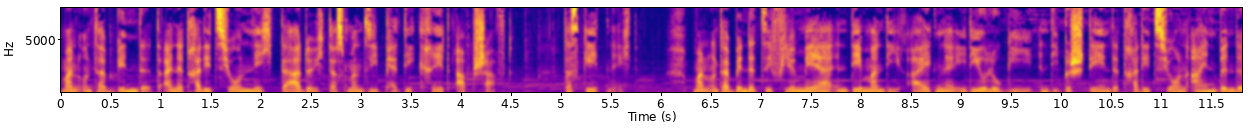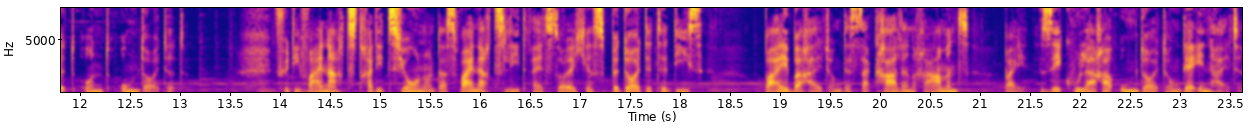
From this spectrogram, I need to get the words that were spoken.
man unterbindet eine Tradition nicht dadurch, dass man sie per Dekret abschafft. Das geht nicht. Man unterbindet sie vielmehr, indem man die eigene Ideologie in die bestehende Tradition einbindet und umdeutet. Für die Weihnachtstradition und das Weihnachtslied als solches bedeutete dies Beibehaltung des sakralen Rahmens bei säkularer Umdeutung der Inhalte.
